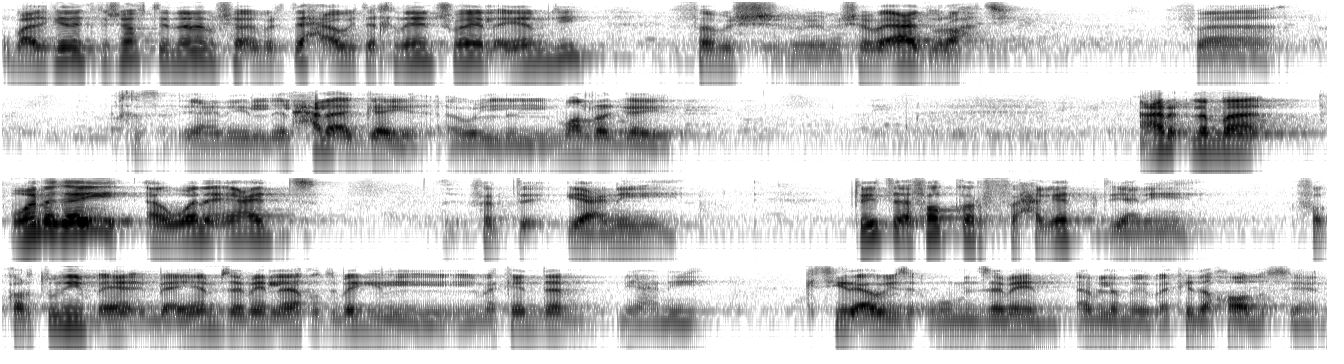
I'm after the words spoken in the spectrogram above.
وبعد كده اكتشفت إن أنا مش هبقى مرتاح قوي تخنان شوية الأيام دي فمش مش هبقى قاعد براحتي. ف يعني الحلقة الجاية أو المرة الجاية. عارف لما وأنا جاي أو وأنا قاعد فبت يعني ابتديت أفكر في حاجات يعني فكرتوني بأيام زمان لأن أنا كنت باجي المكان ده يعني كتير قوي ومن زمان قبل ما يبقى كده خالص يعني.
